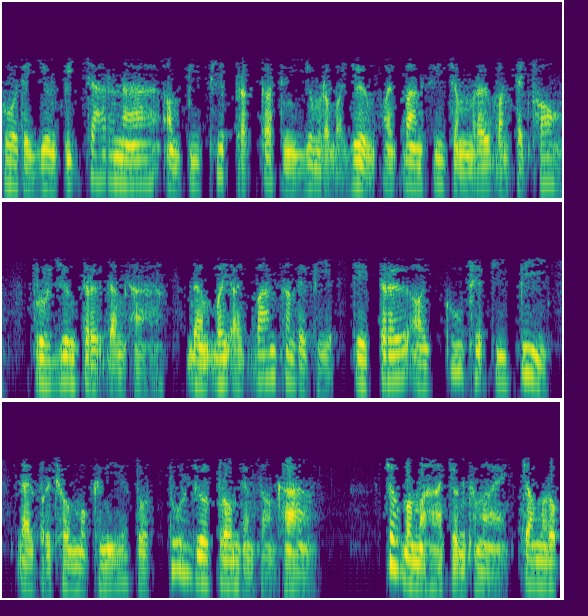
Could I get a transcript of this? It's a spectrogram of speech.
គួរតែយើងពិចារណាអំពីភាពប្រកបនិយមរបស់យើងឲ្យបានស៊ីជម្រៅបន្តិចផងព្រោះយើងត្រូវដឹងថាដើម្បីឲ្យបានសន្តិភាពគេត្រូវឲ្យគូភាគីពីរដែលប្រឈមមុខគ្នាទទួលយល់ព្រមទាំងសងខាងចុះបើមហាជនខ្មែរចង់រក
